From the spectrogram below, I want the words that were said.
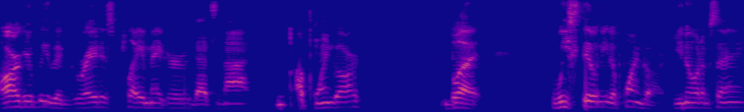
arguably the greatest playmaker that's not a point guard, but we still need a point guard. You know what I'm saying?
